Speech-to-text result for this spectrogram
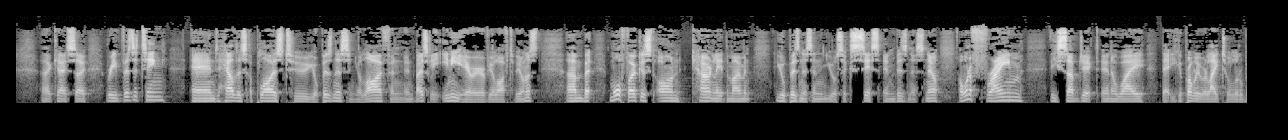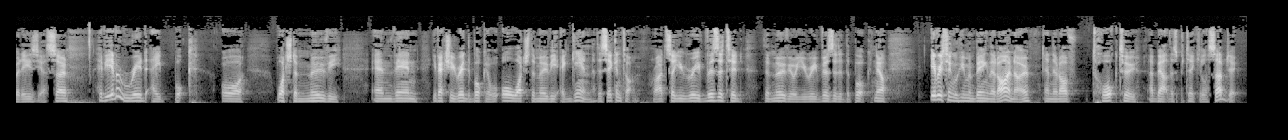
Okay, so revisiting and how this applies to your business and your life and, and basically any area of your life, to be honest. Um, but more focused on currently at the moment your business and your success in business. Now, I want to frame the subject in a way that you could probably relate to a little bit easier. So, have you ever read a book or watched a movie? and then you've actually read the book or watched the movie again the second time, right? So you revisited the movie or you revisited the book. Now, every single human being that I know and that I've talked to about this particular subject,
